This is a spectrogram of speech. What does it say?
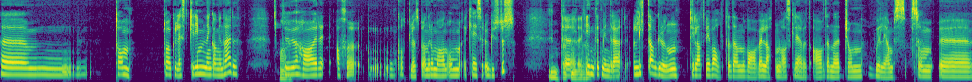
Uh, Tom, du har jo ikke lest krim den gangen her. Du har altså gått løs på en roman om keiser Augustus. Intet Eh, mindre. intet mindre. Litt av grunnen til at vi valgte den, var vel at den var skrevet av denne John Williams, som eh,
